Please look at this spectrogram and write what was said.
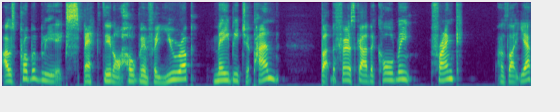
I was probably expecting or hoping for Europe, maybe Japan. But the first guy that called me, Frank, I was like, yeah,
